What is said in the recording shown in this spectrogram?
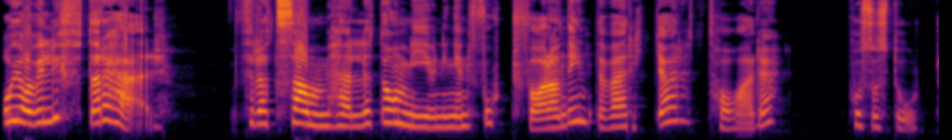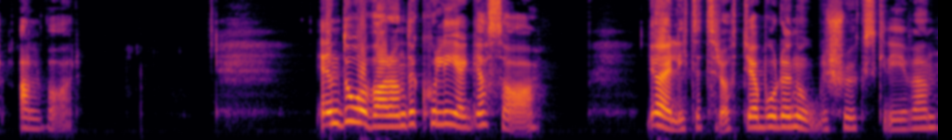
Och jag vill lyfta det här för att samhället och omgivningen fortfarande inte verkar ta det på så stort allvar. En dåvarande kollega sa jag är lite trött, jag borde nog bli sjukskriven.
